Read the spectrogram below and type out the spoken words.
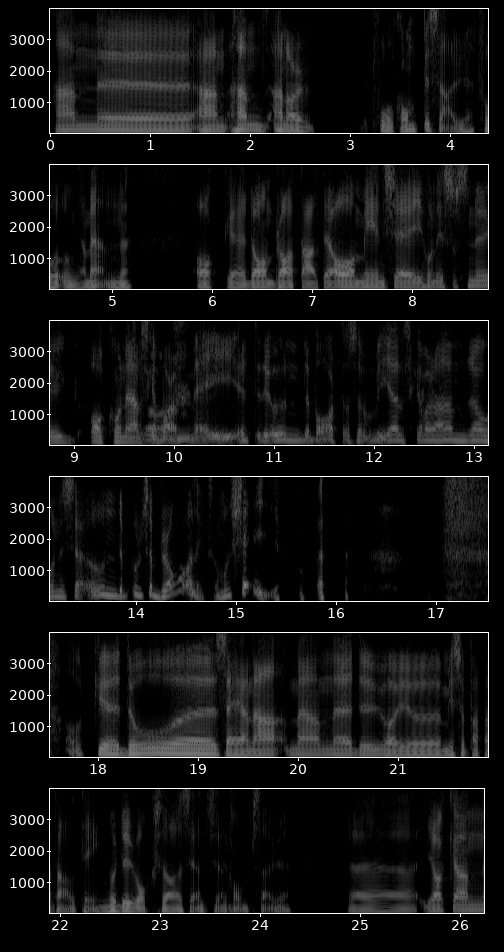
Han, eh, han, han, han har två kompisar, två unga män. Och eh, de pratar alltid om min tjej, hon är så snygg och hon älskar Ja. bara mig. Är inte det underbart? Och så, vi älskar varandra och hon är så, under, hon är så bra liksom, hon är tjej. och eh, då eh, säger han, "Ja, men eh, du har ju missuppfattat allting och du också, säger han till sina kompisar. Jag kan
